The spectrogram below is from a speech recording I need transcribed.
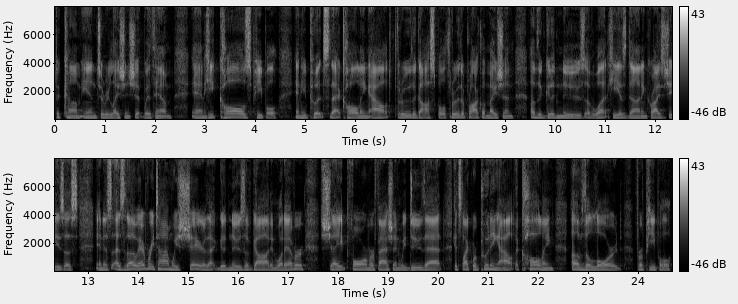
to come into relationship with him. And he calls people and he puts that calling out through the gospel, through the proclamation of the good news of what he has done in Christ Jesus. And it's as though every time we share that good news of God in whatever shape, form, or fashion we do that, it's like we're putting out a calling of the Lord for people,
